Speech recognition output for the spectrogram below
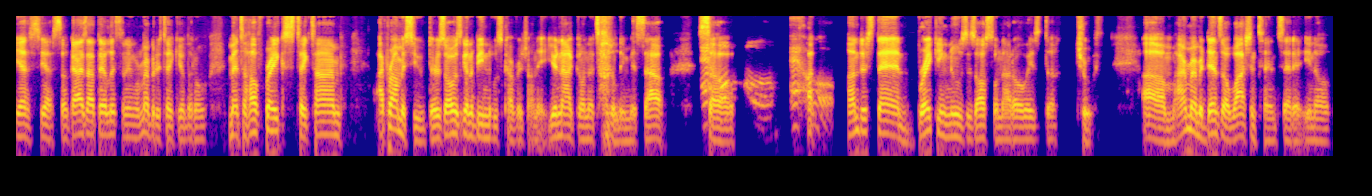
yes, yes. So guys out there listening, remember to take your little mental health breaks. Take time. I promise you, there's always going to be news coverage on it. You're not going to totally miss out. At so all. at all understand breaking news is also not always the truth. Um, I remember Denzel Washington said it, you know,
